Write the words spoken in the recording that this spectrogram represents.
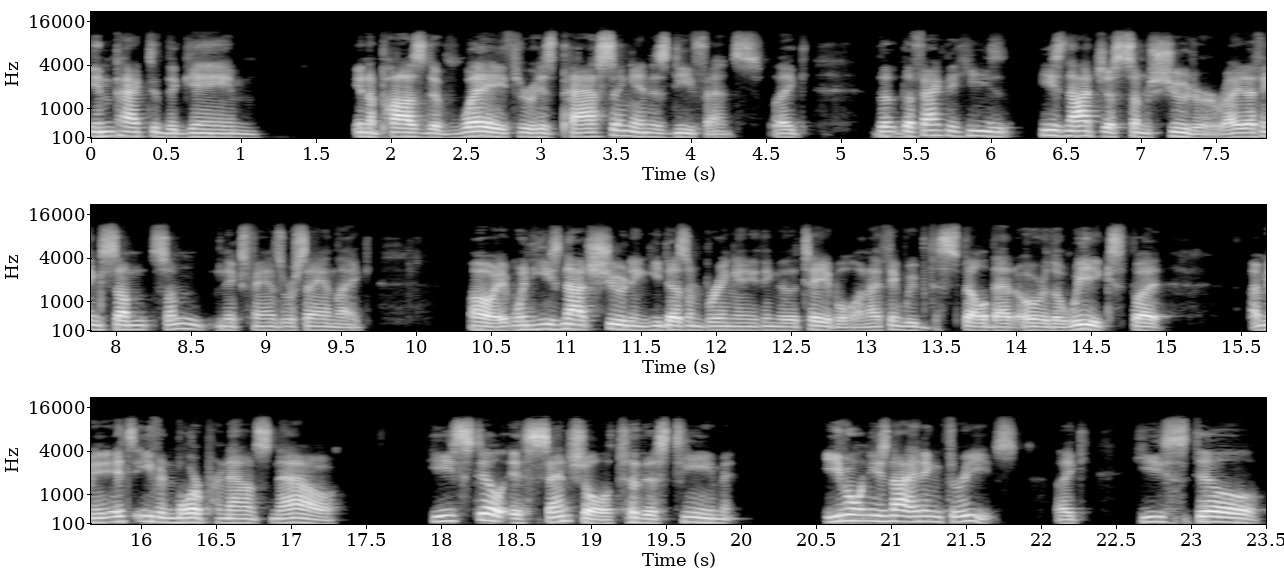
impacted the game in a positive way through his passing and his defense. Like the the fact that he's he's not just some shooter, right? I think some some Knicks fans were saying like, oh, when he's not shooting, he doesn't bring anything to the table, and I think we've dispelled that over the weeks. But I mean, it's even more pronounced now. He's still essential to this team, even when he's not hitting threes. Like he's still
